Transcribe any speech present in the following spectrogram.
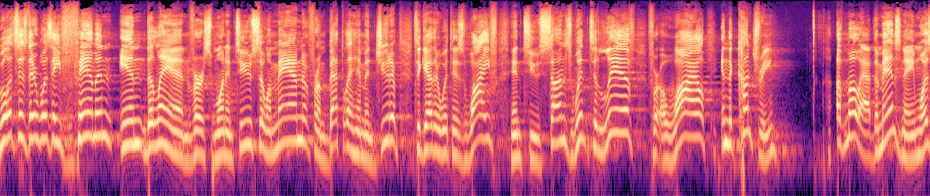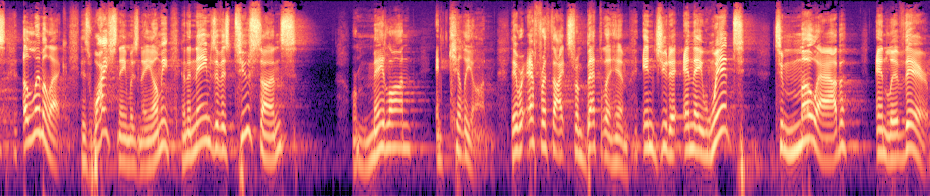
Well, it says there was a famine in the land, verse 1 and 2. So, a man from Bethlehem in Judah, together with his wife and two sons, went to live for a while in the country of Moab. The man's name was Elimelech. His wife's name was Naomi, and the names of his two sons were Mahlon and Chilion. They were Ephrathites from Bethlehem in Judah, and they went to Moab and live there.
